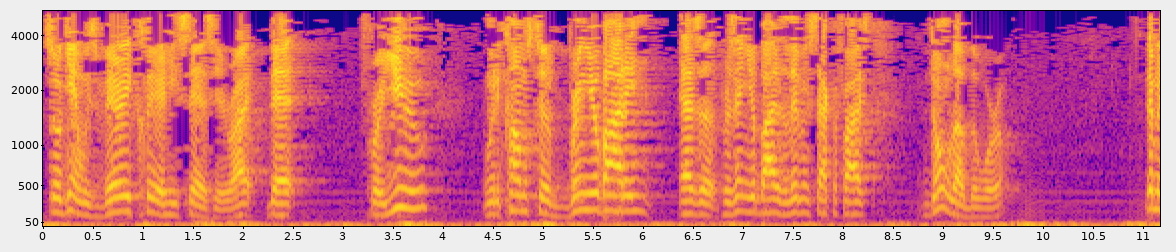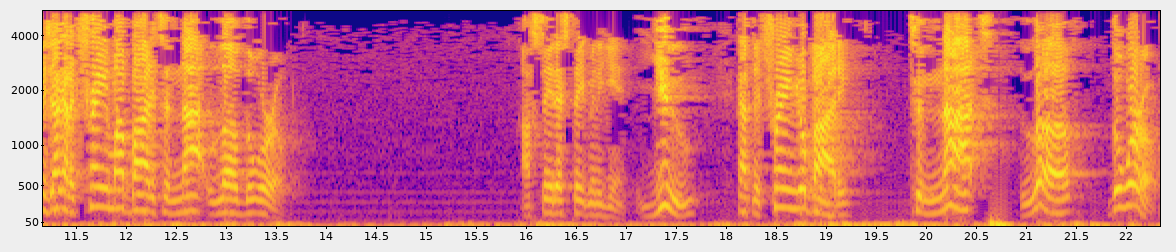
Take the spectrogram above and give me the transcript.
So again, it's very clear, he says here, right, that for you, when it comes to bring your body as a present your body as a living sacrifice, don't love the world. That means I got to train my body to not love the world. I'll say that statement again. You have to train your body to not love the world.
